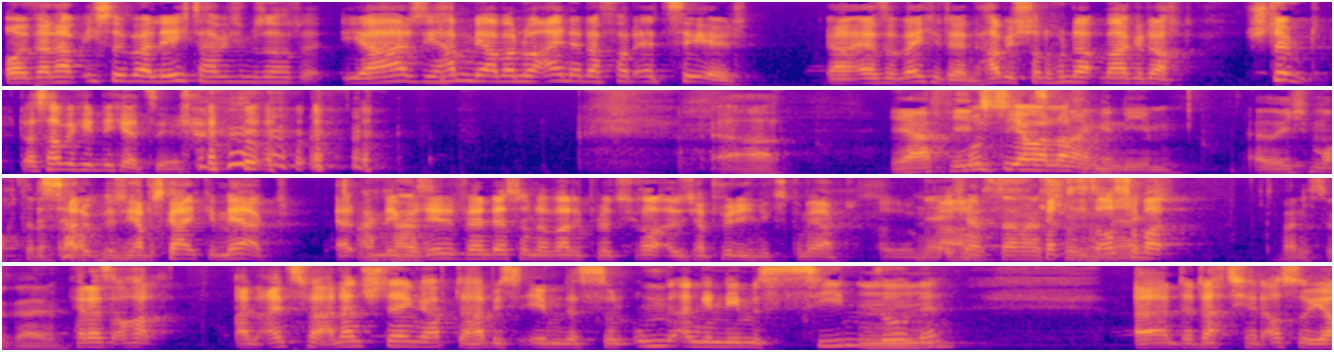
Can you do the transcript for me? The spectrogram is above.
Und dann habe ich so überlegt, da habe ich ihm gesagt, ja, sie haben mir aber nur eine davon erzählt. Ja, also welche denn? Habe ich schon hundertmal gedacht. Stimmt, das habe ich Ihnen nicht erzählt. ja, Ja, Fäden Musste ich aber lachen. unangenehm. Also ich mochte das, das hat, auch ich habe es gar nicht gemerkt. Er hat Ach, mit mir krass. geredet währenddessen und dann war ich plötzlich raus. Also ich habe wirklich nichts gemerkt. Also, Nee, ich hab's Ahnung. damals ich hatte schon das auch schon mal. Das war nicht so geil. Ich hatte das auch an, an ein, zwei anderen Stellen gehabt, da habe ich es eben, das ist so ein unangenehmes Ziehen, so, ne? Äh, da dachte ich halt auch so, ja,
